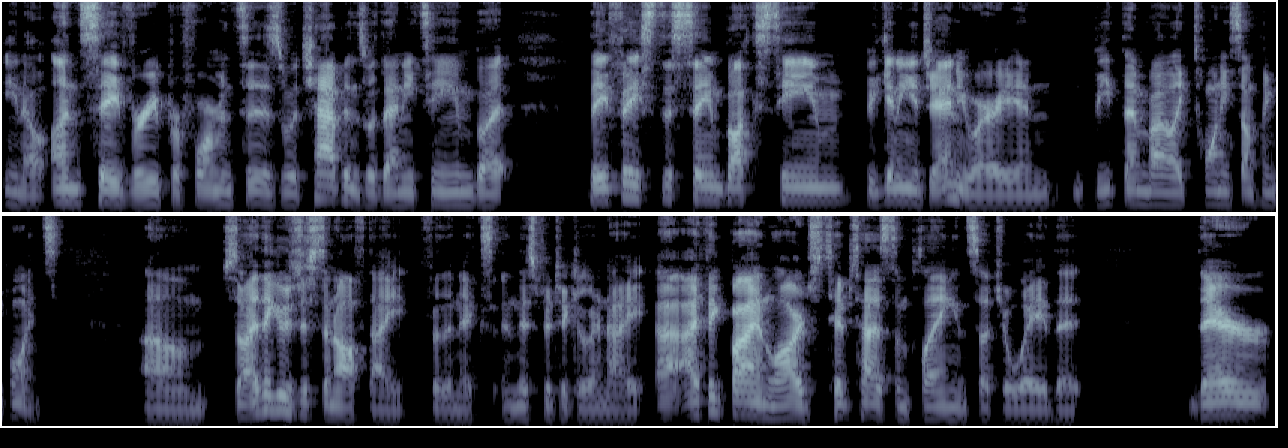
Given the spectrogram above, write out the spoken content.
you know unsavory performances, which happens with any team, but they faced the same Bucks team beginning of January and beat them by like 20 something points. Um, so I think it was just an off night for the Knicks in this particular night. I think by and large, Thibs has them playing in such a way that they're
